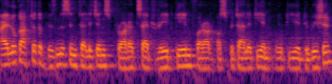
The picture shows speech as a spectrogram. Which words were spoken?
I look after the business intelligence products at RateGain for our hospitality and OTA division.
